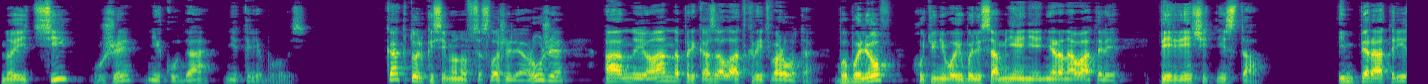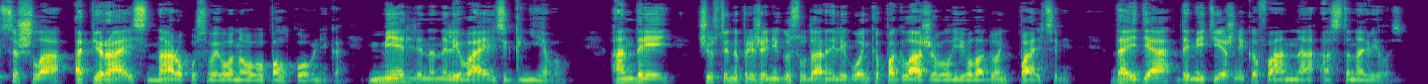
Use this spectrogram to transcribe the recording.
Но идти уже никуда не требовалось. Как только семеновцы сложили оружие, Анна Иоанна приказала открыть ворота. Бобылев, хоть у него и были сомнения, не рановато ли, перечить не стал. Императрица шла, опираясь на руку своего нового полковника, медленно наливаясь гневом. Андрей, чувствуя напряжение государни, легонько поглаживал ее ладонь пальцами. Дойдя до мятежников, Анна остановилась.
